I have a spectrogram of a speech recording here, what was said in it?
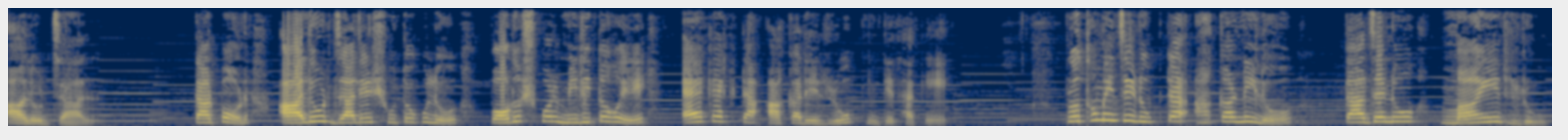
আলোর জাল। তারপর আলোর জালের সুতোগুলো পরস্পর মিলিত হয়ে এক একটা আকারের রূপ নিতে থাকে। প্রথমে যে রূপটা আকার নিল, তা যেন মায়ের রূপ।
